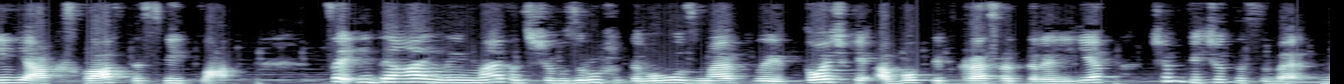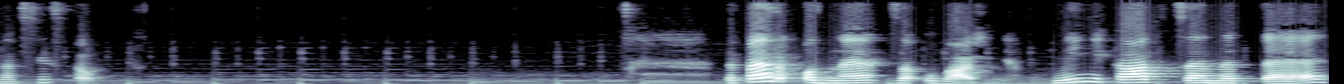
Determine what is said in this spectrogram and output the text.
і як скласти свій план. Це ідеальний метод, щоб зрушити вагу з мертвої точки або підкреслити рельєф, щоб відчути себе на всі 100. Тепер одне зауваження. Міні-кат це не те,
